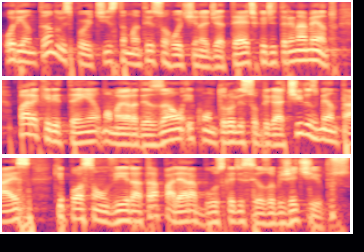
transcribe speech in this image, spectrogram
orientando o esportista a manter sua rotina dietética de treinamento, para que ele tenha uma maior adesão e controle sobre gatilhos mentais que possam vir a atrapalhar a busca de seus objetivos.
